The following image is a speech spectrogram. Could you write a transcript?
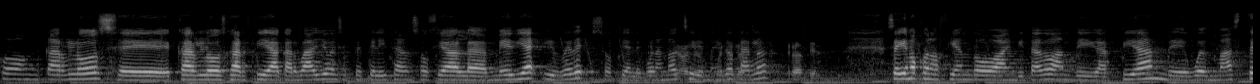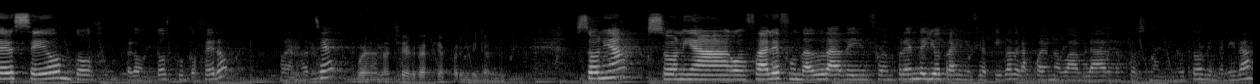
con Carlos, eh, Carlos García Carballo, es especialista en social media y redes sociales. Buenas noches y bienvenido, Carlos. Gracias. Seguimos conociendo a invitado Andy García de Webmaster SEO 2.0. Buenas noches. Buenas noches, gracias por invitarme. Sonia, Sonia González, fundadora de Infoemprende y otras iniciativas de las cuales nos va a hablar en los próximos minutos. Bienvenida.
